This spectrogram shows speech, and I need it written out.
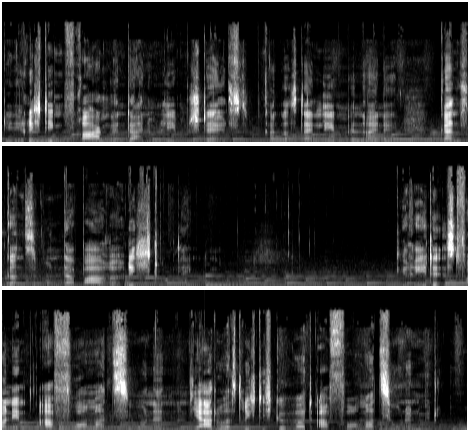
du dir die richtigen Fragen in deinem Leben stellst, kann das dein Leben in eine ganz, ganz wunderbare Richtung lenken. Die Rede ist von den Affirmationen. Und ja, du hast richtig gehört, Affirmationen mit O,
